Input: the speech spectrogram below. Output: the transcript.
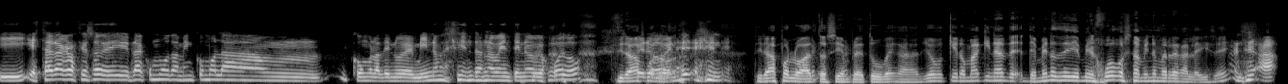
Y esta era graciosa, era como también como la, mm, como la de 9.999 juegos. tirabas, por pero lo, en, en- tirabas por lo alto siempre tú. Venga, yo quiero máquinas de, de menos de 10.000 juegos, a mí no me regaléis, ¿eh? ah,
